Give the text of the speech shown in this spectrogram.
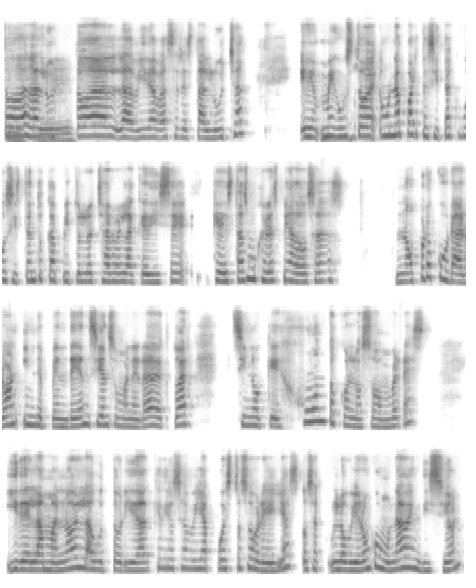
toda, la, toda la vida va a ser esta lucha. me gustó una partecita que pusiste en tu capítulo, Charmela, que dice que estas mujeres piadosas no procuraron independencia en su manera de actuar, sino que junto con los hombres y de la mano de la autoridad que Dios había puesto sobre ellas, o sea, lo vieron como una bendición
